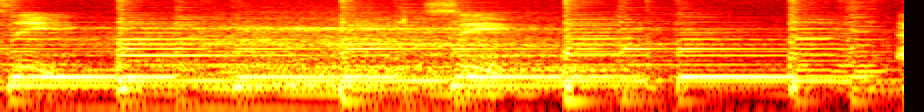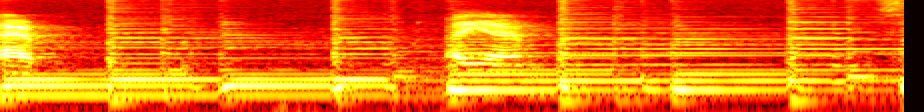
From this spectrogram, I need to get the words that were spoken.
C. C. Am. I am. C.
